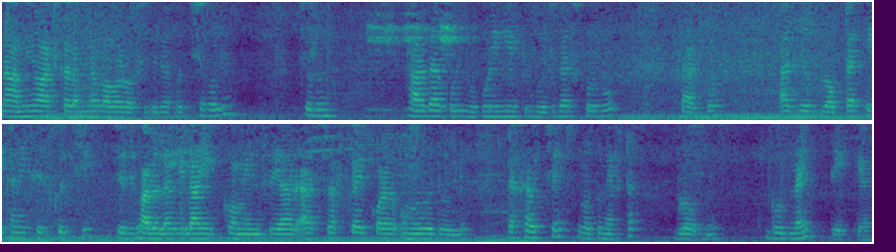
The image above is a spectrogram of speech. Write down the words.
না, আমিও আটকালাম না, বাবার অসুবিধা হচ্ছে বলে। চলুন, খাওয়া দাওয়া করি উপরে গিয়ে একটু গোছগাছ করব, তারপর আজকের ব্লগটা এখানেই শেষ করছি। যদি ভালো লাগে লাইক কমেন্ট শেয়ার আর সাবস্ক্রাইব করার অনুরোধ রইল। দেখা হচ্ছে নতুন একটা ব্লগ নিয়ে। গুড নাইট টেক কেয়ার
